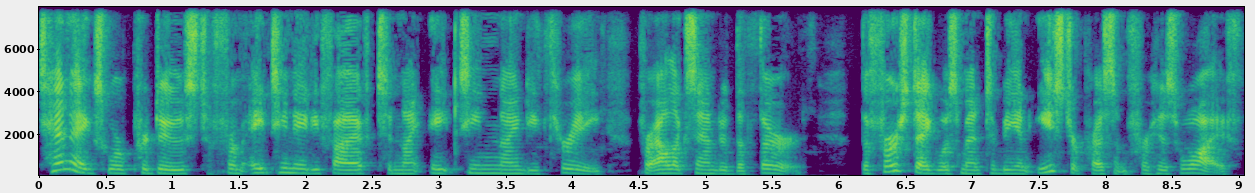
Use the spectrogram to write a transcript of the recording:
10 eggs were produced from 1885 to 1893 for Alexander III. The first egg was meant to be an Easter present for his wife,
